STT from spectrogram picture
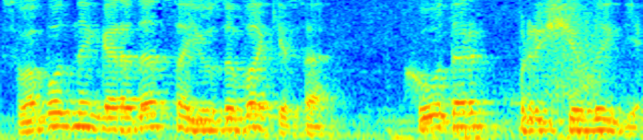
Свободные города Союза Вакиса Хутор Прыщелыги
